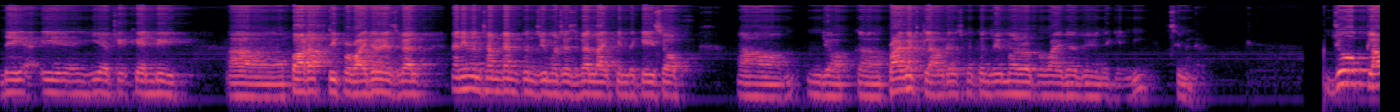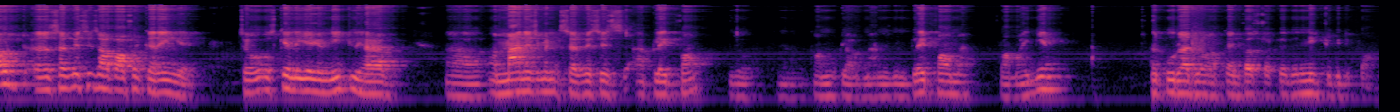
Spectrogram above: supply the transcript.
they he or she can be uh, part of the provider as well and even sometimes consumers as well like in the case of जो आपका प्राइवेट क्लाउड है उसमें कंज्यूमर और प्रोवाइडर जो है दे कैन बी सिमिलर जो क्लाउड सर्विसेज़ आप ऑफ़र करेंगे तो उसके लिए you need to have management services platform जो कॉमन क्लाउड मैनेजमेंट प्लेटफॉर्म है फ्रॉम आईबीएम और पूरा जो आपका infrastructure need to be deform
